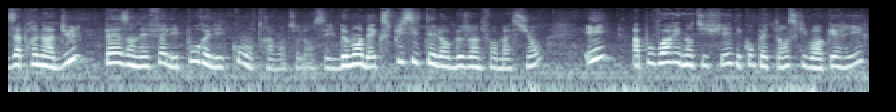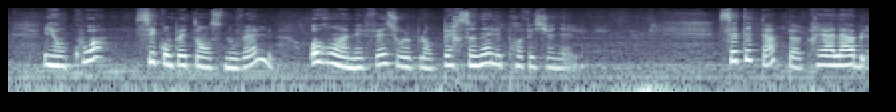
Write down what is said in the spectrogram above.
Les apprenants adultes pèsent en effet les pour et les contre avant de se lancer. Ils demandent à expliciter leurs besoins de formation et à pouvoir identifier des compétences qu'ils vont acquérir et en quoi ces compétences nouvelles auront un effet sur le plan personnel et professionnel. Cette étape, préalable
